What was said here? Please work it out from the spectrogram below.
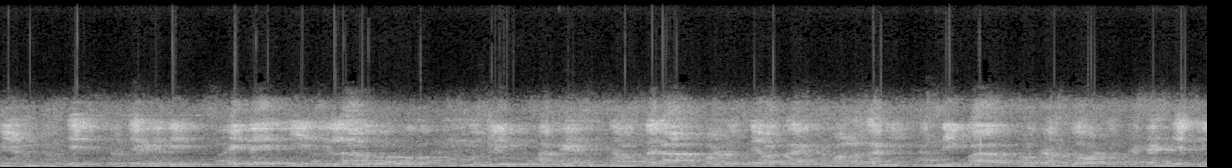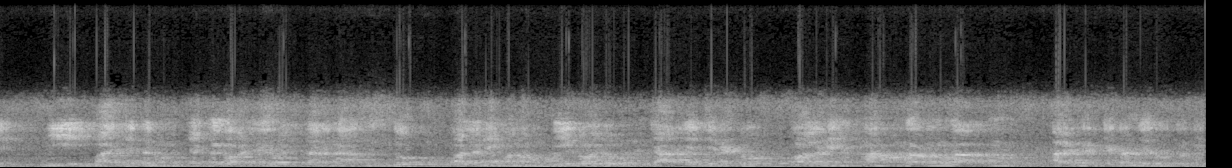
నియమితం చేయడం జరిగింది. అయితే ఈ జిల్లాలో ఒక ముస్లిం ఆర్గనైజేషన్ సంస్థగా వాళ్ళు సేవా కార్యక్రమాల్లో కానీ అన్ని ప్రోగ్రామ్స్ వాళ్ళు అటెండ్ చేసి ఈ బాధ్యతను చక్కగా వాళ్ళు నిర్వహిస్తారని ఆశిస్తూ వాళ్ళని మనం ఈ రోజు చార్జ్ ఇచ్చినట్టు వాళ్ళని మనం గౌరవంగా అలంకరించడం జరుగుతుంది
